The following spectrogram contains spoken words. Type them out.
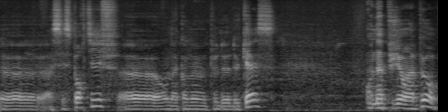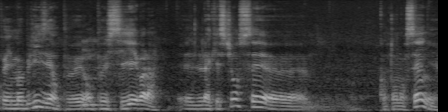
euh, assez sportifs, euh, on a quand même un peu de, caisse. En appuyant un peu, on peut immobiliser, on peut, on mhm. peut essayer, voilà. la question, c'est, euh, quand on enseigne,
